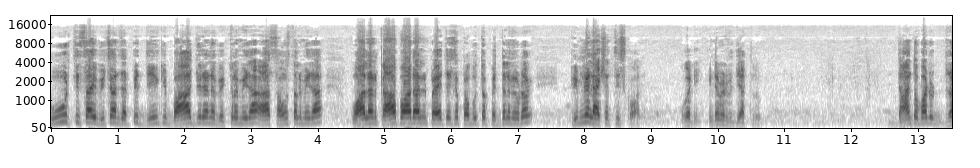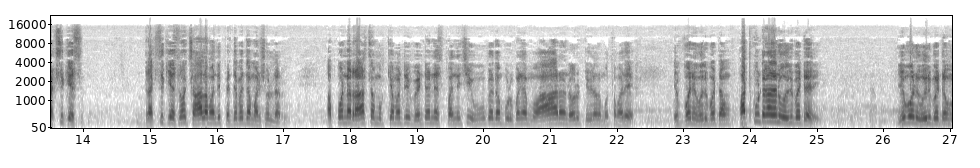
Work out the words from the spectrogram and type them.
పూర్తి స్థాయి విచారణ జరిపి దీనికి బాధ్యులైన వ్యక్తుల మీద ఆ సంస్థల మీద వాళ్ళని కాపాడాలని ప్రయత్నించిన ప్రభుత్వ పెద్దల మీద కూడా క్రిమినల్ యాక్షన్ తీసుకోవాలి. ఒకటి ఇంటర్మీడియట్ విద్యార్థులు. దాంతోపాటు డ్రగ్స్ కేసు. డ్రగ్స్ కేసులో చాలా మంది పెద్ద పెద్ద మనుషులు ఉన్నారు అప్పుడున్న రాష్ట్ర ముఖ్యమంత్రి వెంటనే స్పందించి ఊకదంపుడు ఉడిపోయిన వారం రోజులు టీవీలో మొత్తం అదే. ఎవరిని వదిలిపెట్టాం? పట్టుకుంటా కదని వదిలిపెట్టేది. ఎవరిని వదిలిపెట్టాము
